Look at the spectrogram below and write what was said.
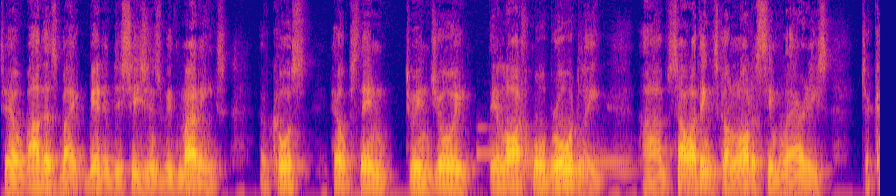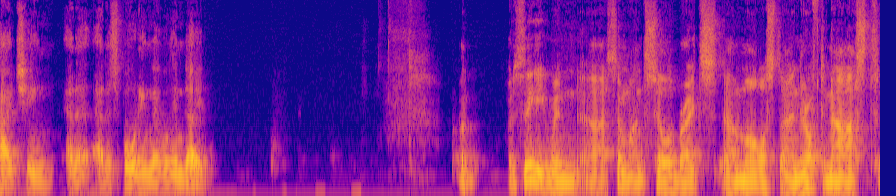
to help others make better decisions with monies, of course, helps them to enjoy their life more broadly. Um, so I think it's got a lot of similarities to coaching at a, at a sporting level indeed. I was thinking when uh, someone celebrates a milestone, they're often asked,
